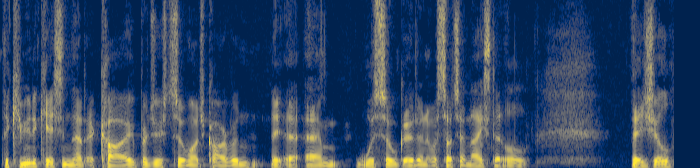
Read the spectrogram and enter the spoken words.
the communication that a cow produced so much carbon uh, um, was so good, and it was such a nice little visual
